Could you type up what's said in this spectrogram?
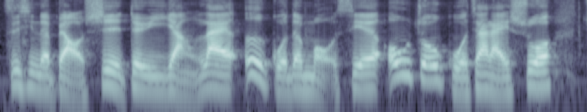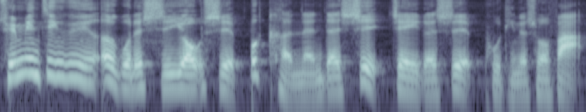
自信地表示，对于仰赖俄国的某些欧洲国家来说，全面禁运俄国的石油是不可能的事。这个是普丁的说法。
